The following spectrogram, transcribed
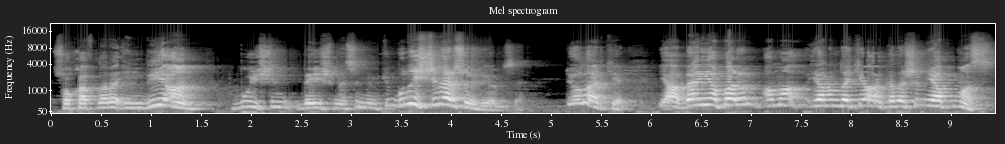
sokaklara indiği an bu işin değişmesi mümkün. Bunu işçiler söylüyor bize. Diyorlar ki ya ben yaparım ama yanımdaki arkadaşım yapmaz.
